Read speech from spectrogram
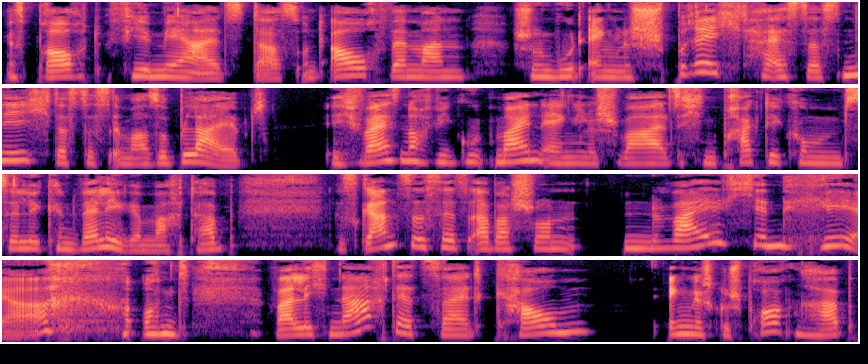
Es braucht viel mehr als das. Und auch wenn man schon gut Englisch spricht, heißt das nicht, dass das immer so bleibt. Ich weiß noch, wie gut mein Englisch war, als ich ein Praktikum im Silicon Valley gemacht habe. Das Ganze ist jetzt aber schon ein Weilchen her. Und weil ich nach der Zeit kaum Englisch gesprochen habe,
